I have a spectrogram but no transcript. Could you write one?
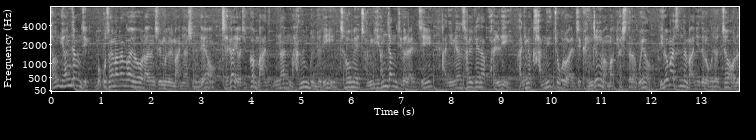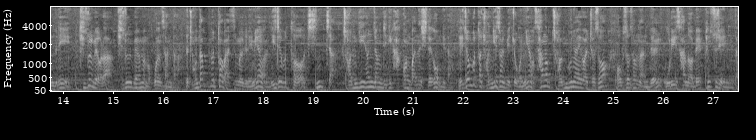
전기 현장직 먹고 살만한가요? 라는 질문을 많이 하시는데요. 제가 여지껏 만난 많은 분들이 처음에 전기 현장직을 할지 아니면 설계나 관리 아니면 감리 쪽으로 갈지 굉장히 막막해 하시더라고요. 이런 말씀들 많이 들어보셨죠? 어른들이 기술 배워라. 기술 배우면 먹고는 산다. 정답부터 말씀을 드리면 이제부터 진짜 전기 현장직이 각광받는 시대가 옵니다. 예전부터 전기 설비 쪽은요 산업 전 분야에 걸쳐서 없어서는 안 될 우리 산업의 필수제입니다.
